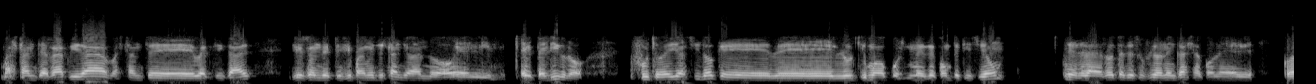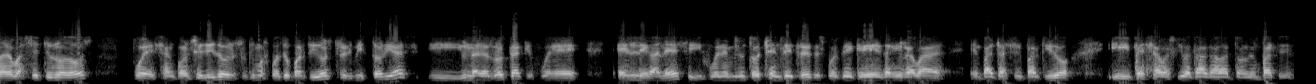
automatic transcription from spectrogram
bastante rápida, bastante vertical, y es donde principalmente están llevando el, el peligro Fruto de ello ha sido que del último pues mes de competición, desde la derrota que sufrieron en casa con el con el Basete 1-2, pues han conseguido en los últimos cuatro partidos tres victorias y una derrota que fue en Leganés y fue en el minuto 83 después de que Dani Raba empatase el partido y pensabas que iba a acabar todo el empate.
